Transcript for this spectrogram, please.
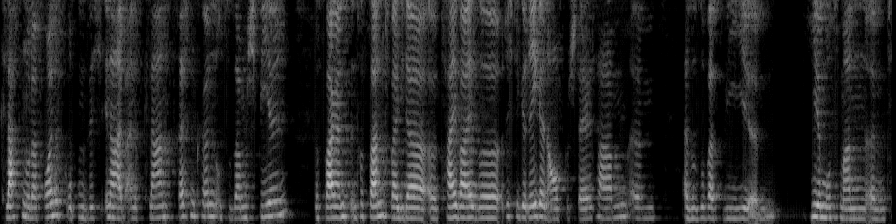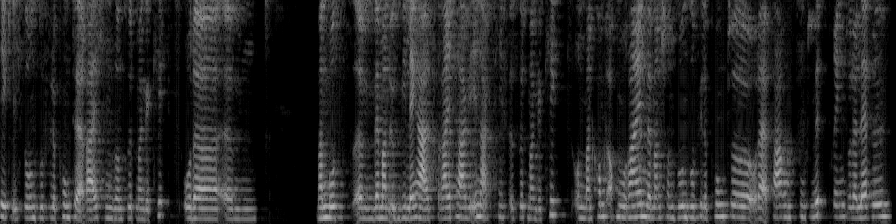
Klassen oder Freundesgruppen sich innerhalb eines Clans treffen können und zusammen spielen. Das war ganz interessant, weil die da äh, teilweise richtige Regeln aufgestellt haben. Ähm, also sowas wie, ähm, hier muss man ähm, täglich so und so viele Punkte erreichen, sonst wird man gekickt. Oder ähm, man muss, ähm, wenn man irgendwie länger als drei Tage inaktiv ist, wird man gekickt. Und man kommt auch nur rein, wenn man schon so und so viele Punkte oder Erfahrungspunkte mitbringt oder Level.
